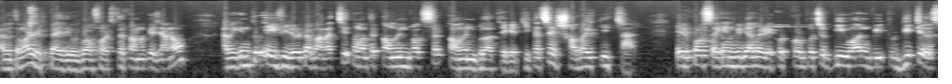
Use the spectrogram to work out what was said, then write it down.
আমি তোমার রিপ্লাই দিব বা হোয়াটসঅ্যাপে আমাকে জানাও। আমি কিন্তু এই ভিডিওটা বানাচ্ছি তোমাদের কমেন্ট বক্সের কমেন্টগুলো থেকে, ঠিক আছে? সবাই কি চায়? এরপর সেকেন্ড ভিডিও আমি রেকর্ড করব হচ্ছে B one B two details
